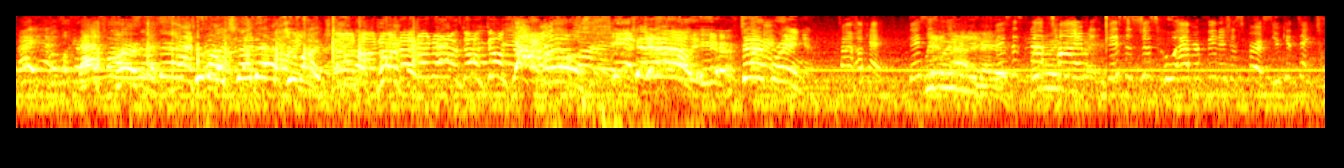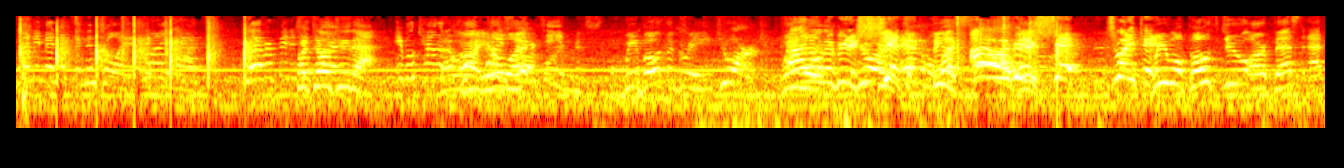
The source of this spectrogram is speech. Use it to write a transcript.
That's perfect. That's Too much. Not that. Too much. No, no, no, no, no, no, don't, don't, Oh, shit. Get out of here. Tampering. Time, okay. This We is believe in you, baby. this is not believe time. This is just whoever finishes first. You can take 20 minutes and enjoy it if you want. Whoever finishes But don't first, do that. It will count as one right, you know what? for your team. We both agree. You are. I don't agree to shit. Felix, I don't agree to shit. Drink it. we will both do our best at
